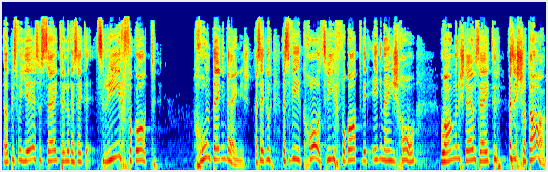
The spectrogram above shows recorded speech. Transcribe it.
etwas, was Jesus sagt, hey, schau, er sagt, das Reich von Gott kommt irgendwann. Er sagt, schau, es wird kommen, das Reich von Gott wird irgendwann kommen. Und an anderer Stelle sagt er, es ist schon da.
